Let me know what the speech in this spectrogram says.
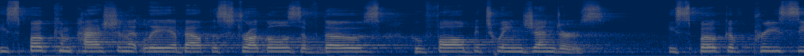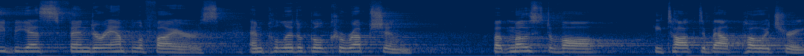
He spoke compassionately about the struggles of those who fall between genders. He spoke of pre CBS Fender amplifiers and political corruption, but most of all, he talked about poetry.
